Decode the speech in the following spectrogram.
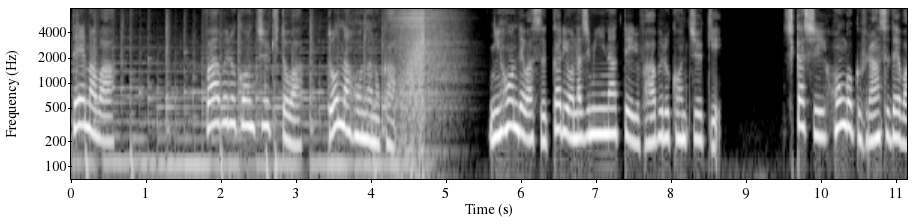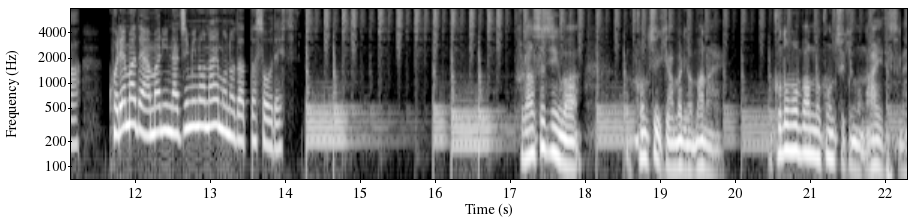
テーマはファーブル昆虫記とはどんな本なのか。日本ではすっかりお馴染みになっているファーブル昆虫記。しかし本国フランスではこれまであまり馴染みのないものだったそうです。フランス人は昆虫記あまり読まない。子供版の昆虫記もないですね。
